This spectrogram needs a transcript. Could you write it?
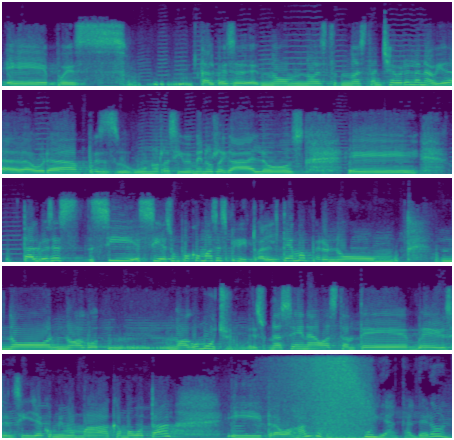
eh, pues tal vez eh, no, no, es, no es tan chévere la Navidad. Ahora pues uno recibe menos regalos. Eh, tal vez es, sí, sí es un poco más espiritual el tema, pero no, no, no, hago, no hago mucho. Es una cena bastante eh, sencilla con mi mamá acá en Bogotá y trabajando. Julián Calderón.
